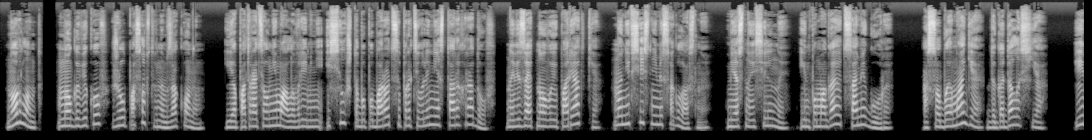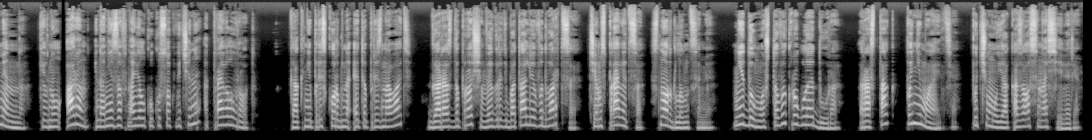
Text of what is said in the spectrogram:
«Норланд много веков жил по собственным законам. Я потратил немало времени и сил, чтобы побороть сопротивление старых родов, навязать новые порядки, но не все с ними согласны. Местные сильны, им помогают сами горы. Особая магия, догадалась я. Именно, кивнул Аарон и, нанизав на вилку кусок ветчины, отправил в рот. Как ни прискорбно это признавать, гораздо проще выиграть баталию во дворце, чем справиться с нордландцами. Не думаю, что вы круглая дура. Раз так, понимаете, почему я оказался на севере.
